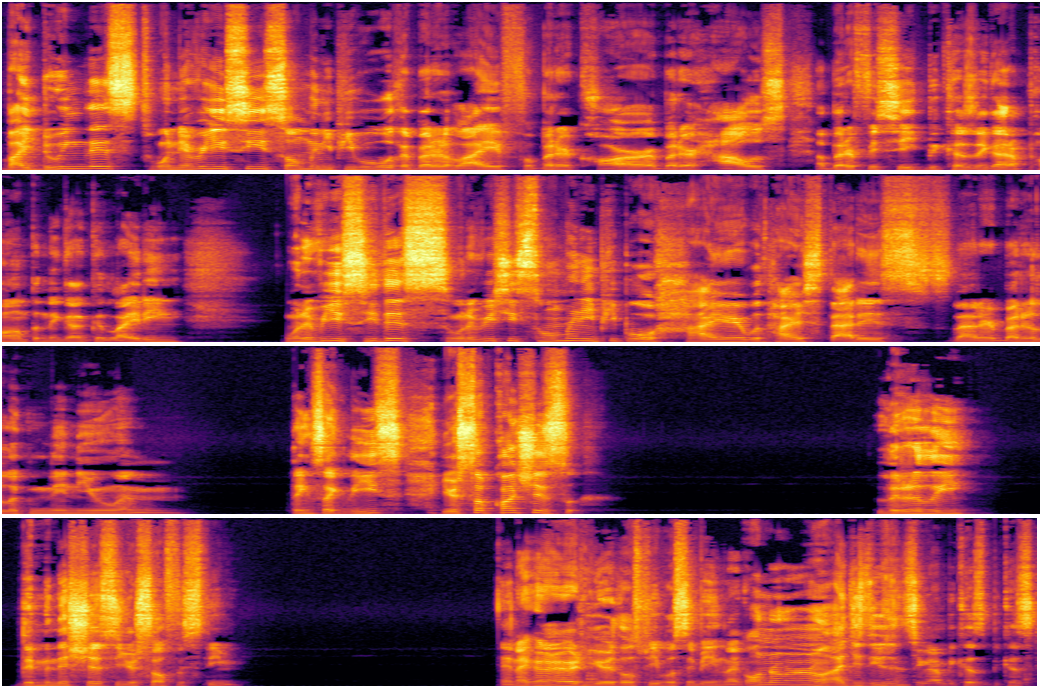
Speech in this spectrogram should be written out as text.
by doing this, whenever you see so many people with a better life, a better car, a better house, a better physique because they got a pump and they got good lighting, whenever you see this, whenever you see so many people higher with higher status that are better looking than you and things like these, your subconscious literally diminishes your self esteem. And I can already hear those people saying being like, "Oh no, no, no! I just use Instagram because because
